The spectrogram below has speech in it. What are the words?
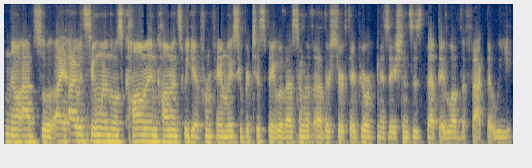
No, absolutely. I, I, would say one of the most common comments we get from families who participate with us and with other surf therapy organizations is that they love the fact that we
